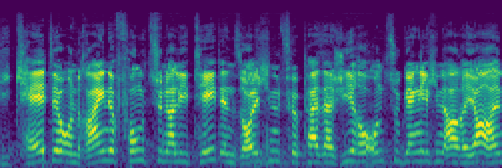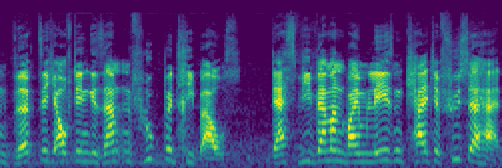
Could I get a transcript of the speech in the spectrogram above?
Die Kälte und reine Funktionalität in solchen für Passagiere unzugänglichen Arealen wirkt sich auf den gesamten Flugbetrieb aus. Das wie wenn man beim Lesen kalte Füße hat.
